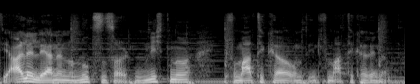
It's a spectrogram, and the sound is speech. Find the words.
die alle lernen und nutzen sollten, nicht nur Informatiker und Informatikerinnen.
